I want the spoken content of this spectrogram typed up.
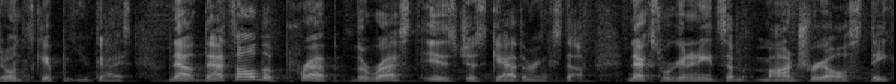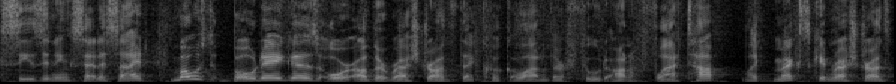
Don't skip it, you guys. Now, that's all the prep. The rest is just gathering stuff. Next, we're gonna need some Montreal steak seasoning set aside. Most bodegas or other restaurants that cook a lot of their food on a flat top, like Mexican restaurants,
